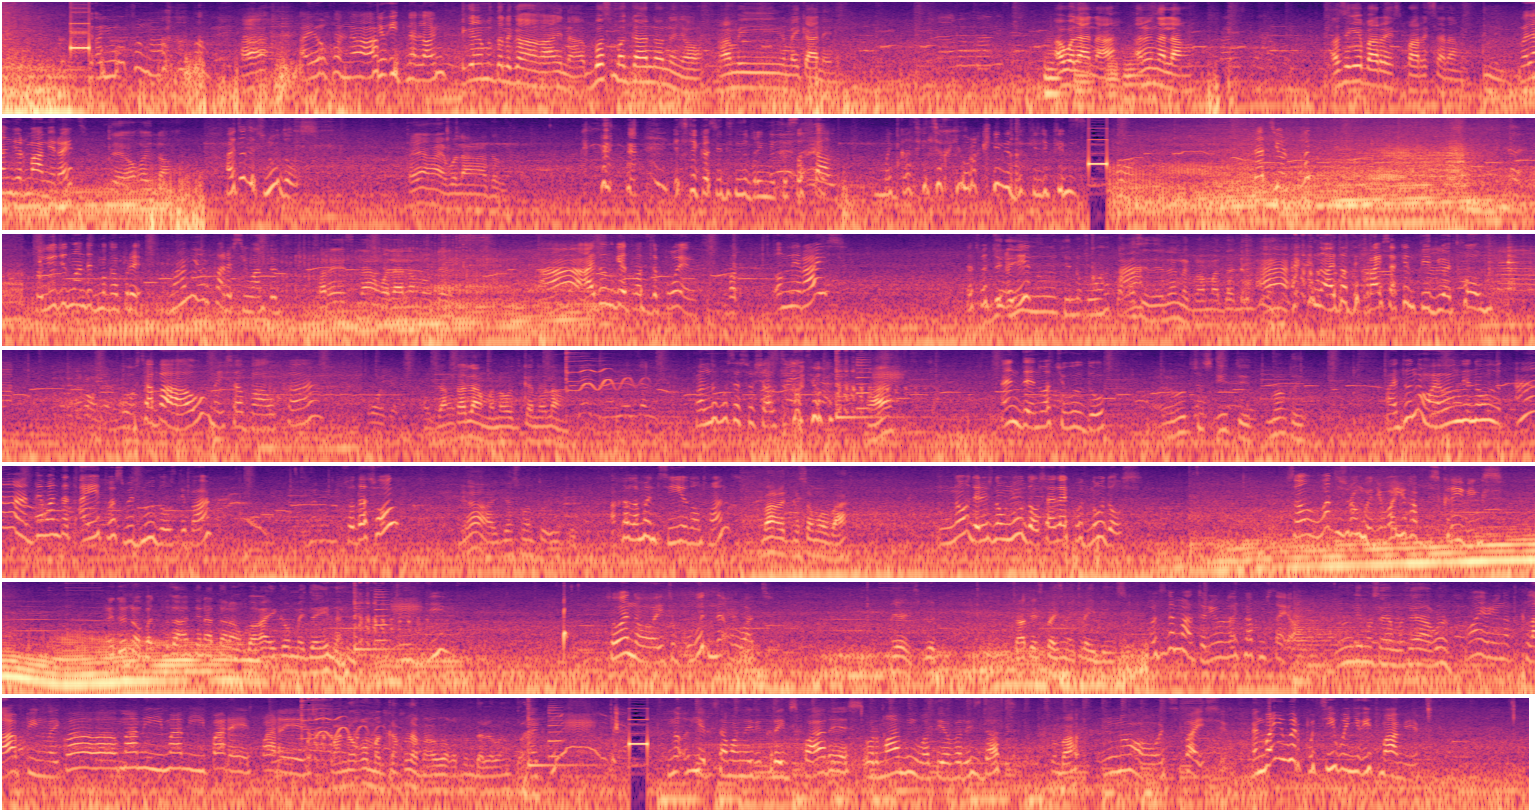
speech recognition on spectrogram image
Ayoko na. Ha? Ayoko na. You eat na lang. Hindi ka naman talaga kakain ha. Boss, magkano na nyo? Ah, may, may kanin? Ah, wala na? Ano na lang? Ah, sige, pares. Pares na lang. Hmm. Walang your mommy, right? Hindi, okay lang. I thought it's noodles. Kaya nga, eh, wala nga daw. It's because you didn't bring me to social. Oh my god, it's a hurricane in the Philippines. Oh. That's your food? You just wanted makapre... Mommy or pares you wanted? Pares lang, wala lang noodles. Ah, I don't get what's the point. But only rice? That's what you eat? ayun, no, kinukuha pa Ah. kasi nila, nagmamadali ka. eh. Ah, no, I thought if rice I can feed you at home. Oh, sabaw. May sabaw ka. O, Diyan ka lang, manood ka na lang. Kala ko sa social tayo. Ha? And then what you will do? I will just eat it. Bakit? I don't know. I only know. Ah, the one that I ate was with noodles, di ba? So that's all? Yeah, I just want to eat it. Akalamansi, you don't want? Bakit? Gusto mo ba? No, there is no noodles. I like with noodles. So what is wrong with you? Why you have these cravings? I don't know, mo sa akin tinatanong? Baka ikaw may dahilan. Hindi. So ano, it's good na or what? Yeah, it's good. Satisfies my cravings. What's the matter? You're like not masaya. Hindi masaya, masaya ako. Why are you not clapping? Like, wow, wow, mommy, mommy, pares, pares. Paano ako magkaklap? Hawak ko itong dalawang to. Like, no, here, someone maybe craves pares or mommy, whatever is that. Ano ba? No, it's spicy. And why you wear puti when you eat mommy?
